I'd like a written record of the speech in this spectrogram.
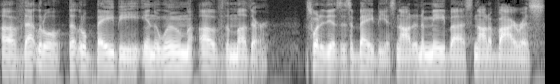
of that little, that little baby in the womb of the mother. That's what it is, it's a baby. It's not an amoeba, it's not a virus.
